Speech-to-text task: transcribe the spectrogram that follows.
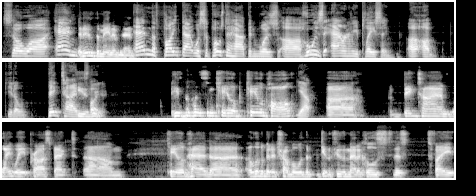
So uh and It is the main event. and the fight that was supposed to happen was uh who is Aaron replacing? Uh, uh you know, big time He's fighter. He's replacing Caleb Caleb Hall, Yep. uh, big time lightweight prospect. Um, Caleb had uh, a little bit of trouble with the, getting through the medicals to this fight.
